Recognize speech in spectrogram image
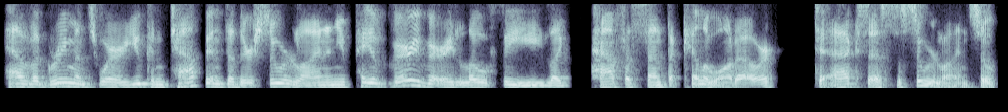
have agreements where you can tap into their sewer line and you pay a very very low fee like half a cent a kilowatt hour to access the sewer line so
